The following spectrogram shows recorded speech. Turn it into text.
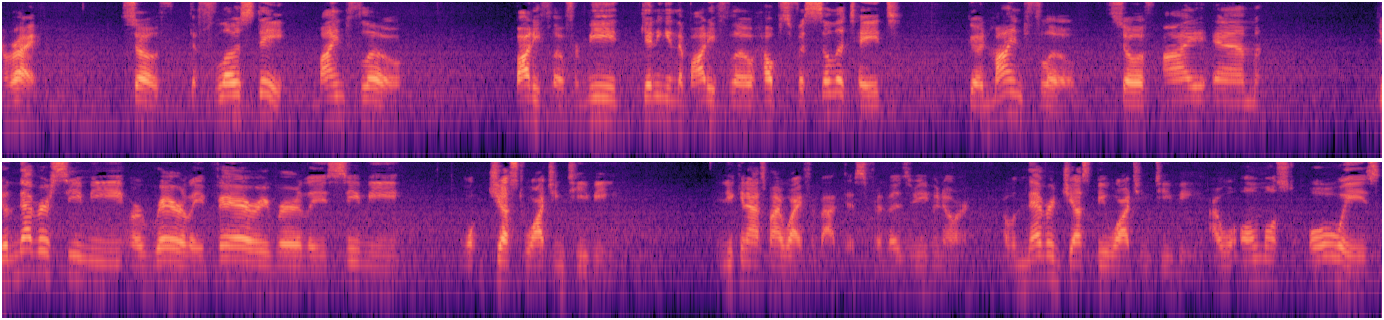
All right. So, the flow state, mind flow, body flow. For me, getting in the body flow helps facilitate good mind flow. So, if I am you'll never see me, or rarely, very rarely, see me just watching TV. And you can ask my wife about this, for those of you who know her. I will never just be watching TV. I will almost always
